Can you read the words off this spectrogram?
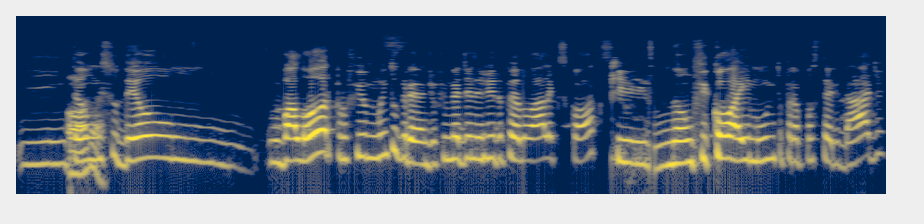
E então Olha. isso deu um, um valor para o filme muito grande. O filme é dirigido pelo Alex Cox, que não ficou aí muito para a posteridade,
